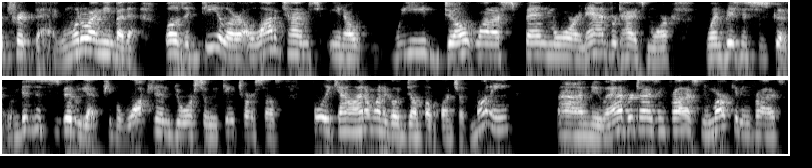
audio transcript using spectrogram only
a trick bag. And what do I mean by that? Well, as a dealer, a lot of times, you know, we don't want to spend more and advertise more when business is good. When business is good, we got people walking in the door, so we think to ourselves, holy cow, I don't want to go dump a bunch of money on new advertising products, new marketing products,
